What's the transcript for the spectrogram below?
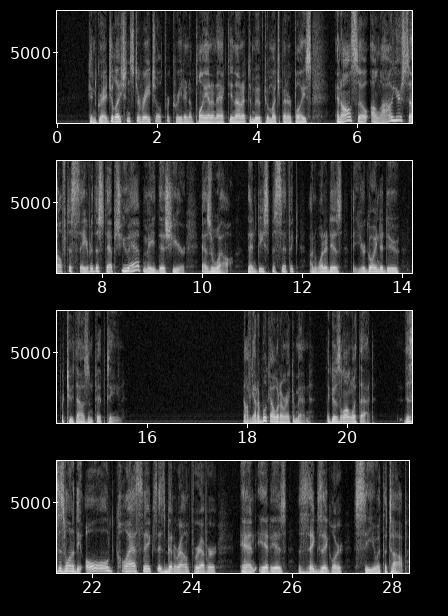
Congratulations to Rachel for creating a plan and acting on it to move to a much better place. And also allow yourself to savor the steps you have made this year as well. Then be specific on what it is that you're going to do for 2015. Now, I've got a book I want to recommend that goes along with that. This is one of the old classics. It's been around forever, and it is Zig Ziglar, See You at the Top.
